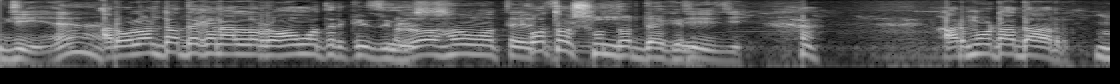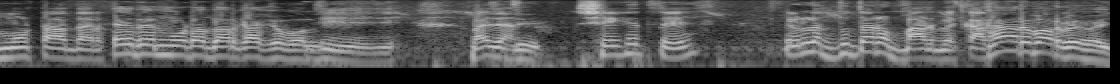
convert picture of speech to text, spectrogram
জি হ্যাঁ। আর ওলানটা দেখেন আল্লাহর রহমতের কি জিনিস। রহমতের কত সুন্দর দেখেন। জি জি। আর মোটা দার। মোটা দার। দেন মোটা দার কাকে বলে। জি জি। ভাইজান। সেক্ষেত্রে এগুলো দুধ আরও বাড়বে হ্যাঁ আরও বাড়বে ভাই।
